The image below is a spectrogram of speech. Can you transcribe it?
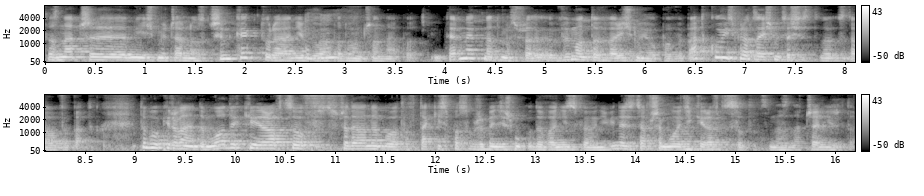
To znaczy, mieliśmy czarną skrzynkę, która nie była podłączona pod internet, natomiast wymontowywaliśmy ją po wypadku i sprawdzaliśmy, co się sta- stało w wypadku. To było kierowane do młodych kierowców, sprzedawane było to w taki sposób, że będziesz mógł udowodnić swoją niewinność. Zawsze młodzi kierowcy są tacy naznaczeni, że to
